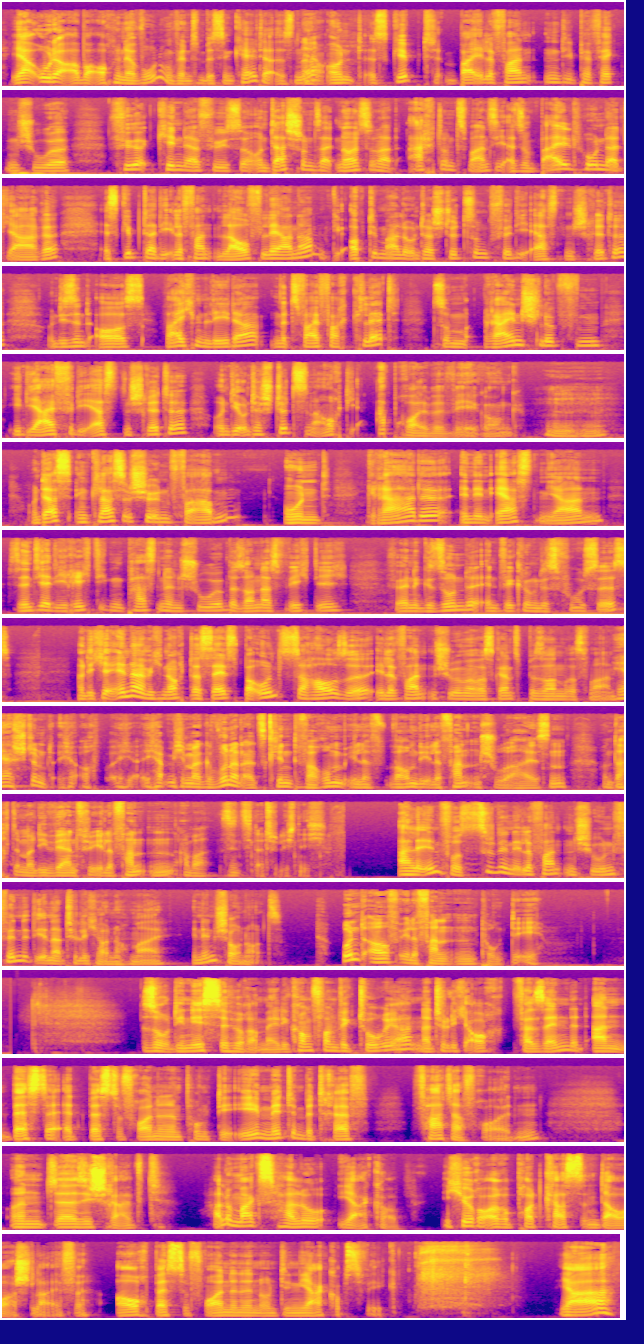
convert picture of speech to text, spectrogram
Ja, oder aber auch in der Wohnung, wenn es ein bisschen kälter ist. Ne? Ja. Und es gibt bei Elefanten die perfekten Schuhe für Kinderfüße und das schon seit 1928, also bald 100 Jahre. Es gibt da die Elefantenlauflerner, die optimale Unterstützung für die ersten Schritte und die sind aus weichem Leder mit zweifach Klett zum Reinschlüpfen, ideal für die ersten Schritte und die unterstützen auch die Abrollbewegung. Mhm. Und das in klassisch schönen Farben. Und gerade in den ersten Jahren sind ja die richtigen passenden Schuhe besonders wichtig für eine gesunde Entwicklung des Fußes. Und ich erinnere mich noch, dass selbst bei uns zu Hause Elefantenschuhe immer was ganz Besonderes waren. Ja, stimmt. Ich, auch- ich, ich habe mich immer gewundert als Kind, warum, Elef warum die Elefantenschuhe heißen und dachte immer, die wären für Elefanten, aber sind sie natürlich nicht. Alle Infos zu den Elefantenschuhen findet ihr natürlich auch nochmal in den Shownotes. Und auf elefanten.de. So, die nächste Hörermail, die kommt von Victoria, natürlich auch versendet an beste.bestefreundinnen.de mit dem Betreff Vaterfreuden. Und äh, sie schreibt: Hallo Max, hallo Jakob. Ich höre eure Podcasts in Dauerschleife. Auch beste Freundinnen und den Jakobsweg. Ja,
